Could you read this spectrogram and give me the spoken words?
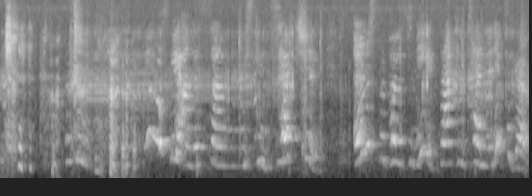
You must be under some misconception. Ernest proposed to me exactly ten minutes ago.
